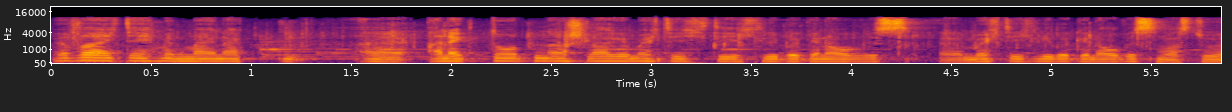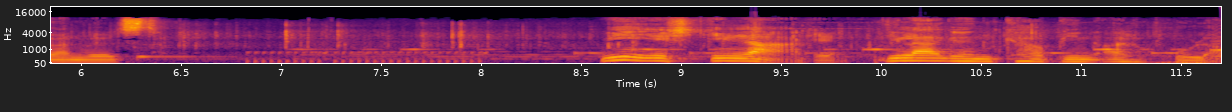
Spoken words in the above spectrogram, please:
Bevor ich dich mit meinen Akten, äh, Anekdoten erschlage, möchte ich dich lieber genau wissen, äh, möchte ich lieber genau wissen, was du hören willst. Wie ist die Lage? Die Lage in Kabin al-Hula.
